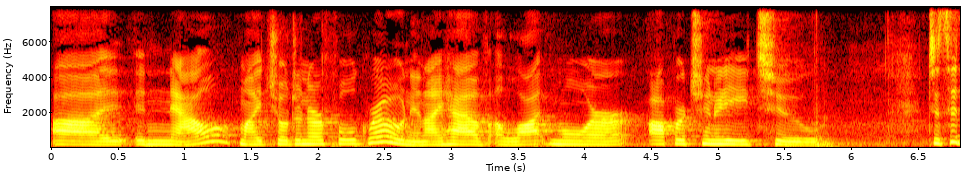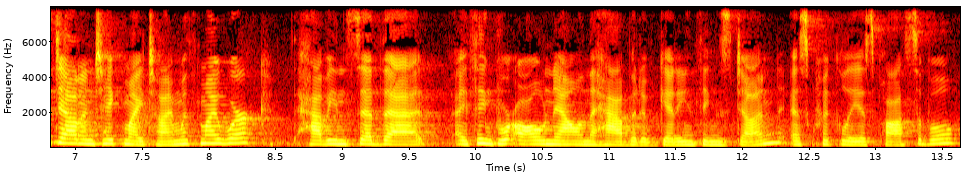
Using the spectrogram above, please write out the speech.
Uh, and now my children are full grown, and I have a lot more opportunity to to sit down and take my time with my work. Having said that, I think we're all now in the habit of getting things done as quickly as possible.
